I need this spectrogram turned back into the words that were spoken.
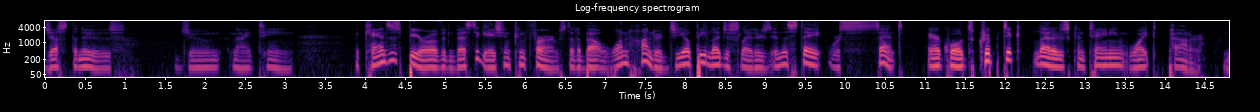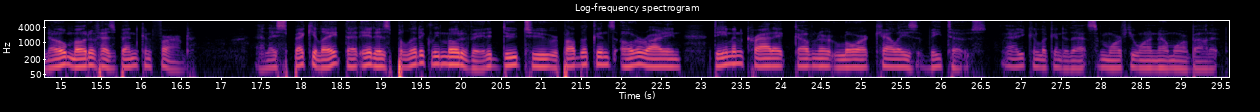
Just the News, June 19. The Kansas Bureau of Investigation confirms that about 100 GOP legislators in the state were sent, air quotes, cryptic letters containing white powder. No motive has been confirmed, and they speculate that it is politically motivated due to Republicans overriding Democratic Governor Laura Kelly's vetoes. Now, you can look into that some more if you want to know more about it.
